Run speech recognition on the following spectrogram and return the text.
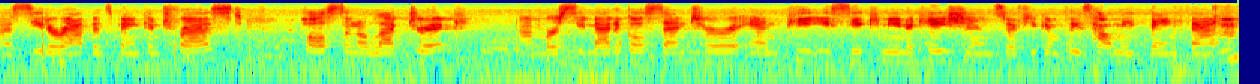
uh, Cedar Rapids Bank and Trust, Paulson Electric, uh, Mercy Medical Center, and PEC Communications. So if you can please help me thank them.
